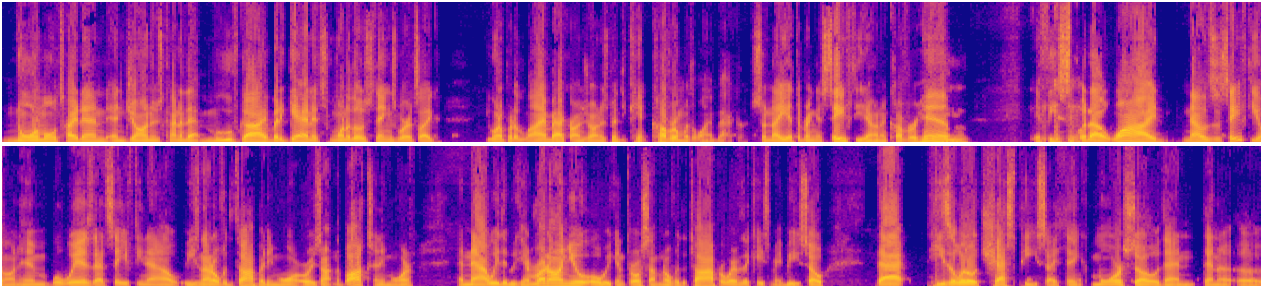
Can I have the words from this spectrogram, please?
normal tight end, and John who's kind of that move guy. But again, it's one of those things where it's like You want to put a linebacker on John Smith, you can't cover him with a linebacker. So now you have to bring a safety down and cover him. Mm-hmm. If he's split out wide, now there's a safety on him. Well, where's that safety now? He's not over the top anymore, or he's not in the box anymore. And now either we can run on you or we can throw something over the top or whatever the case may be. So that he's a little chess piece, I think, more so than than a, a,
